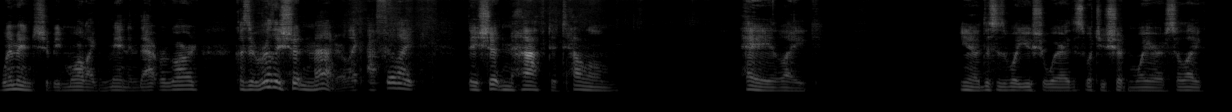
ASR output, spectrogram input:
women should be more like men in that regard because it really shouldn't matter. Like I feel like they shouldn't have to tell them, hey, like, you know, this is what you should wear. This is what you shouldn't wear. So like,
